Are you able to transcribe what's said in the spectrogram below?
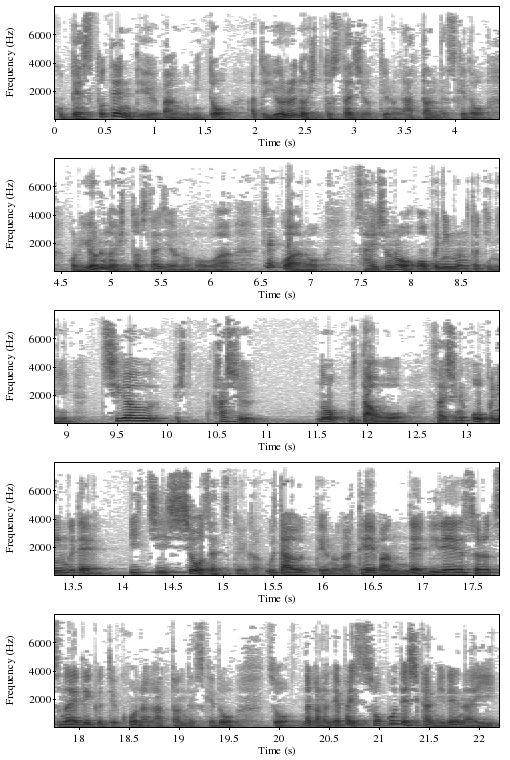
こうベスト10っていう番組と、あと夜のヒットスタジオっていうのがあったんですけど、この夜のヒットスタジオの方は、結構あの、最初のオープニングの時に違う歌手の歌を最初にオープニングで1小節というか歌うっていうのが定番でリレーでそれを繋いでいくっていうコーナーがあったんですけど、そう。だからやっぱりそこでしか見れない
